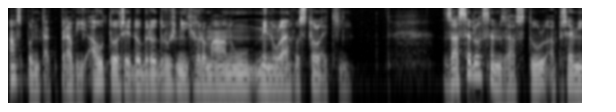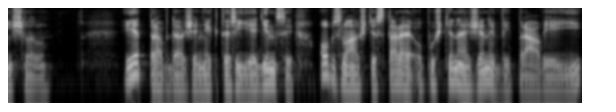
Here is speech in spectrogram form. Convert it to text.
aspoň tak praví autoři dobrodružných románů minulého století. Zasedl jsem za stůl a přemýšlel. Je pravda, že někteří jedinci, obzvláště staré opuštěné ženy, vyprávějí,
